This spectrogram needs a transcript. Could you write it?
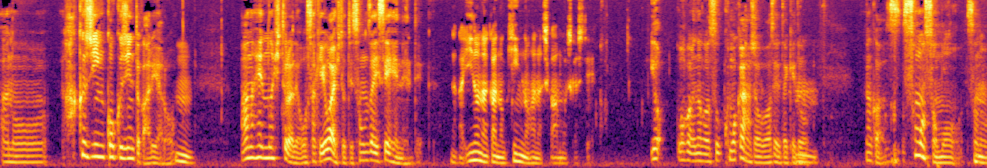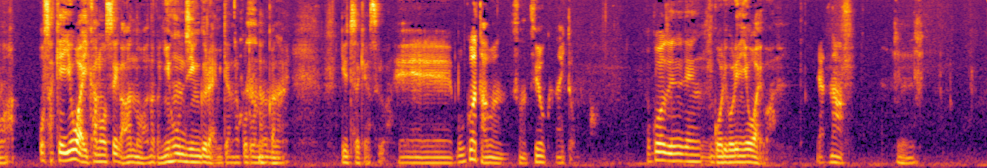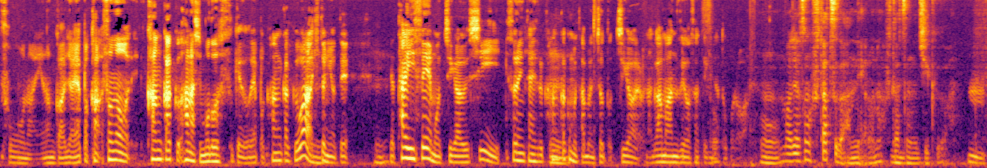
あの、白人、黒人とかあるやろ、うん。あの辺の人らでお酒弱い人って存在せえへんねんて。なんか胃の中の菌の話か、もしかして。いや、わかる。なんかそう、細かい話は忘れたけど、うんなんか、そそもそも、その、お酒弱い可能性があるのは、なんか日本人ぐらいみたいなことをなんかね、言ってた気がするわ。へえ、僕は多分、その強くないと思う。僕は全然ゴリゴリに弱いわ。いやな。うん。そうなんや。なんか、じゃあやっぱか、その感覚、話戻すけど、やっぱ感覚は人によって、うん体勢も違うし、それに対する感覚も多分ちょっと違うやろな。我慢強さ的なところは。うん。まあじゃあその二つがあんねやろな。二つの軸が。うん。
